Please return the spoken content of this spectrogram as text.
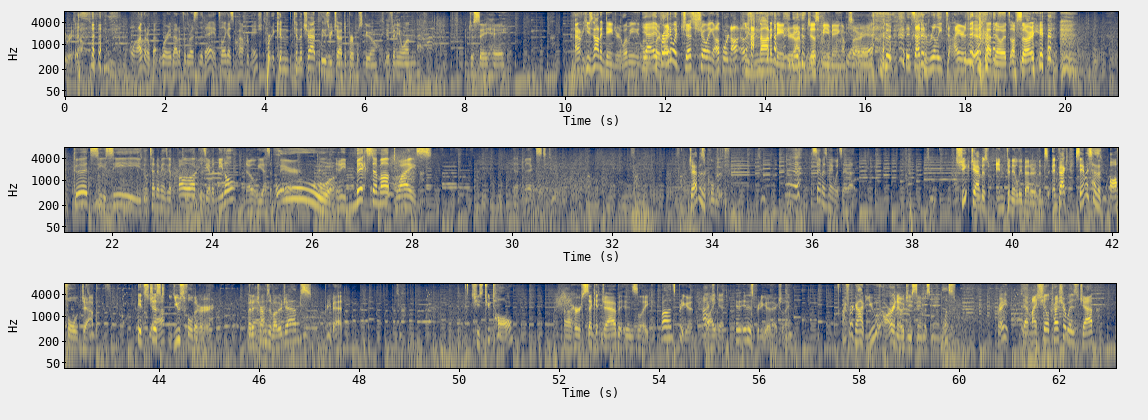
School right now. well, I'm going to worry about him for the rest of the day until I get some confirmation. Can can the chat please reach out to Purple Scoo if anyone, and just say hey. I don't, he's not in danger. Let me. Let yeah, me and for anyone just showing up, we're not. He's not in danger. I'm just memeing. I'm Yeah, sorry. yeah. it sounded really dire there. yeah, no, it's. I'm sorry. Good CC. Nintendo Man's got the follow up. Does he have a needle? No, he has a fair. Ooh. And he mixed them up twice. Yeah, mixed. Jab is a cool move. Eh, same as May would say that. Sheik jab is infinitely better than. In fact, Samus has an awful jab. It's just useful to her, but in terms of other jabs, pretty bad. She's too tall. Uh, her second jab is like, well, it's pretty good. I like it. It, it is pretty good, actually. I forgot, you are an OG Samus man. What's, right? Yeah, my shield pressure was jab,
